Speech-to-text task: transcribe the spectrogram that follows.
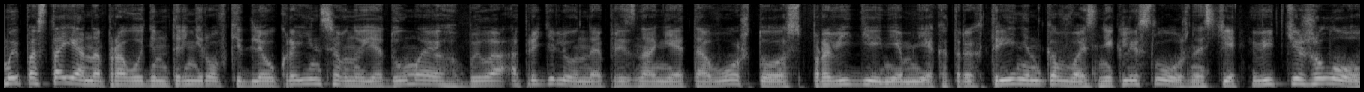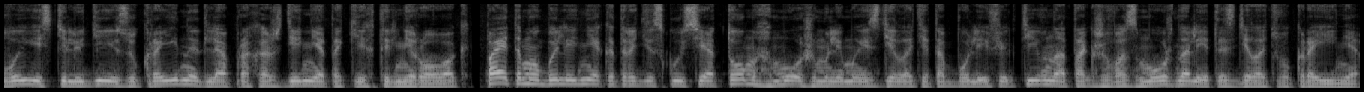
Мы постоянно проводим тренировки для украинцев, но я думаю, было определенное признание того, что с проведением некоторых тренингов возникли сложности, ведь тяжело вывести людей из Украины для прохождения таких тренировок. Поэтому были некоторые дискуссии о том, можем ли мы сделать это более эффективно, а также возможно ли это сделать в Украине.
